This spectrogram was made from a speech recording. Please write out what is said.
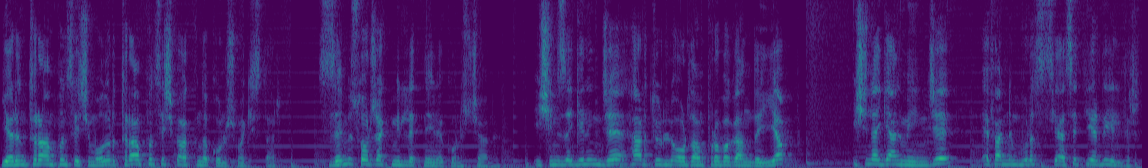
Yarın Trump'ın seçimi olur, Trump'ın seçimi hakkında konuşmak ister. Size mi soracak millet neyle konuşacağını? İşinize gelince her türlü oradan propagandayı yap, işine gelmeyince efendim burası siyaset yeri değildir.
